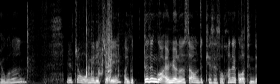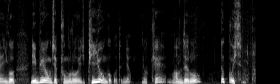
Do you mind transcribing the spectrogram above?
요거는 1.5mm짜리 아, 이거 뜯은 거 알면은 사운드캣에서 화낼 것 같은데 이거 리뷰용 제품으로 이제 빌려온 거거든요. 이렇게 마음대로 뜯고 있습니다.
